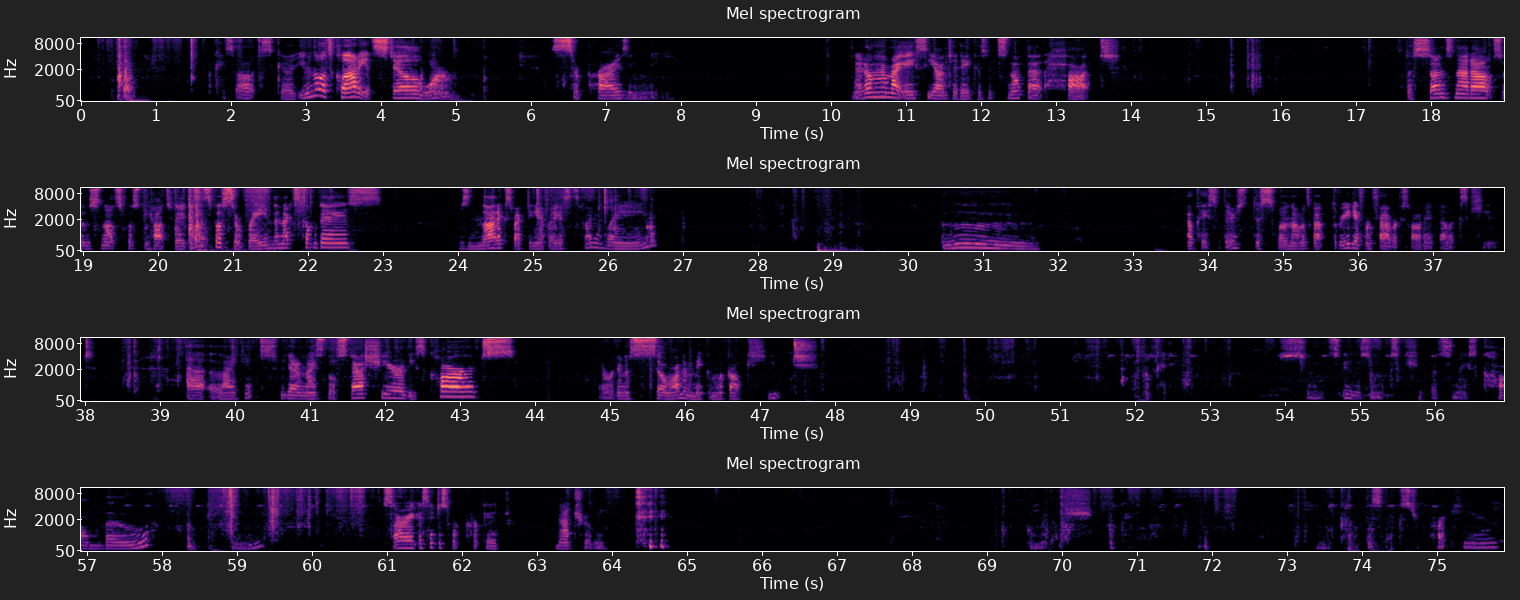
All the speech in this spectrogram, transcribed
So that looks good. Even though it's cloudy, it's still warm. Surprisingly. I don't have my AC on today because it's not that hot. The sun's not out, so it's not supposed to be hot today. I guess it's supposed to rain the next couple days. I was not expecting it, but I guess it's going to rain. Ooh. Okay, so there's this one. That one's got three different fabrics on it. That looks cute. I like it. We got a nice little stash here. These cards that we're going to sew on and make them look all cute. Okay. So let's. This one looks cute. That's a nice combo. Okay. Sorry, I guess I just work crooked naturally. oh my gosh. Okay. cut this extra part here.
